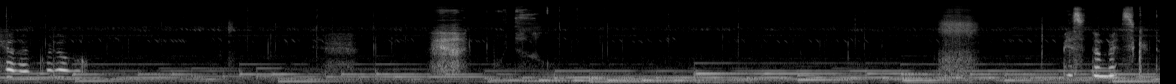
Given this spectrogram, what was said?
Hayaan mo lang ako. Miss na miss kita.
